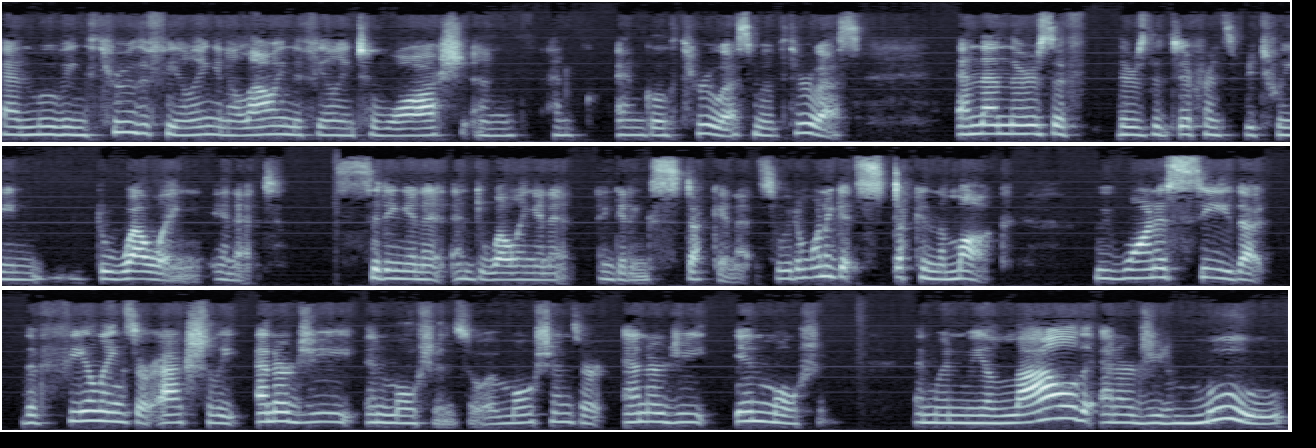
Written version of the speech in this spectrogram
and moving through the feeling and allowing the feeling to wash and, and, and go through us, move through us. And then there's a there's the difference between dwelling in it, sitting in it and dwelling in it and getting stuck in it. So we don't want to get stuck in the muck. We want to see that the feelings are actually energy in motion. So emotions are energy in motion. And when we allow the energy to move,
